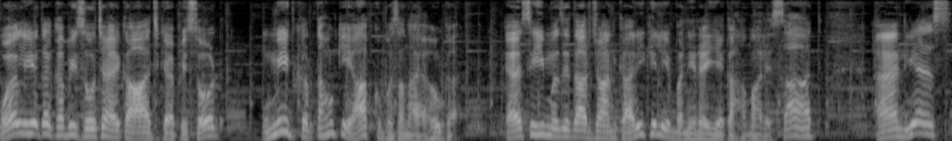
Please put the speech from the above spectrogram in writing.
वेल well, ये तक कभी सोचा है का आज का एपिसोड उम्मीद करता हूँ कि आपको पसंद आया होगा। ऐसी ही मज़ेदार जानकारी के लिए बने रहिएगा हमारे साथ। And yes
